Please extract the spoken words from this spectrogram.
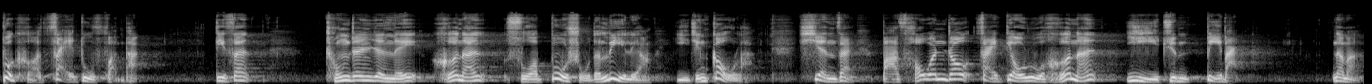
不可再度反叛。第三。崇祯认为河南所部署的力量已经够了，现在把曹文昭再调入河南，义军必败。那么，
